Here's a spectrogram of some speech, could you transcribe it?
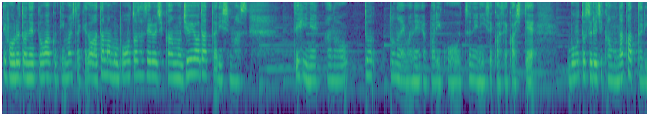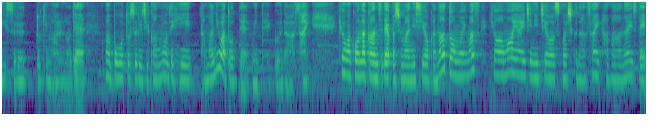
デフォルトネットワークって言いましたけど頭もぼーっとさせる時間も重要だったりします。ぜひねあの都内はねやっぱりこう常にせかせかしてぼーっとする時間もなかったりする時もあるのでまあ、ぼーっとする時間もぜひたまにはとってみてください。今日はこんな感じでおしまいにしようかなと思います。今日も良い一日をお過ごしください。Have a nice day.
